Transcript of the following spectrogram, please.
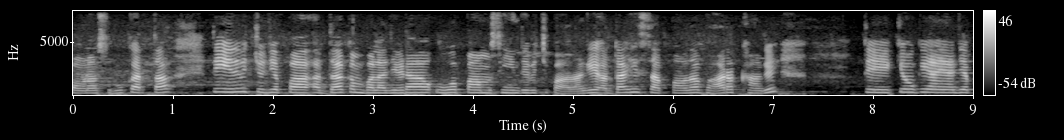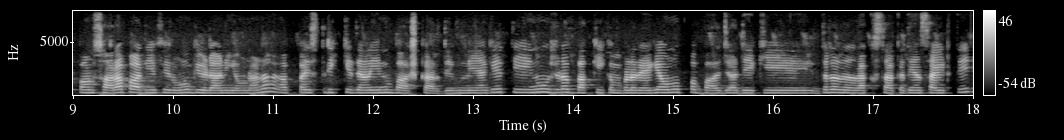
ਪਾਉਣਾ ਸ਼ੁਰੂ ਕਰਤਾ ਅਤੇ ਇਹਦੇ ਵਿੱਚੋਂ ਜੇ ਆਪਾਂ ਅੱਧਾ ਕੰਬਲ ਆ ਜਿਹੜਾ, ਉਹ ਆਪਾਂ ਮਸ਼ੀਨ ਦੇ ਵਿੱਚ ਪਾ ਦਾਂਗੇ। ਅੱਧਾ ਹਿੱਸਾ ਆਪਾਂ ਉਹਦਾ ਬਾਹਰ ਰੱਖਾਂਗੇ। ਅਤੇ ਕਿਉਂਕਿ ਆਏ ਆ, ਜੇ ਆਪਾਂ ਨੂੰ ਸਾਰਾ ਪਾ ਦਈਏ, ਫਿਰ ਉਹਨੂੰ ਗੇੜਾ ਨਹੀਂ ਆਉਣਾ ਨਾ। ਆਪਾਂ ਇਸ ਤਰੀਕੇ ਦੇ ਨਾਲ ਇਹਨੂੰ ਵਾਸ਼ ਕਰਦੇ ਹੁੰਨੇ ਆਂਗੇ ਅਤੇ ਇਹਨੂੰ ਜਿਹੜਾ ਬਾਕੀ ਕੰਬਲ ਰਹਿ ਗਿਆ, ਉਹਨੂੰ ਆਪਾਂ ਬਾਜਾ ਦੇ ਕੇ ਇੱਧਰ ਰੱਖ ਸਕਦੇ ਹਾਂ ਸਾਈਡ ਤੇ।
